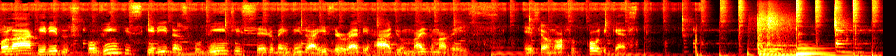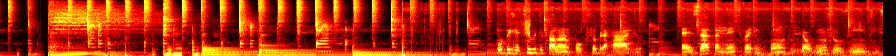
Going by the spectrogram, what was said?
Olá, queridos ouvintes, queridas ouvintes, sejam bem-vindos a Easter Web Rádio mais uma vez. Esse é o nosso podcast. O objetivo de falar um pouco sobre a rádio é exatamente vai de encontro que alguns ouvintes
